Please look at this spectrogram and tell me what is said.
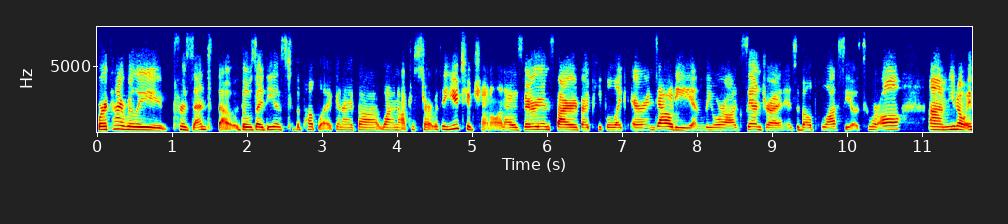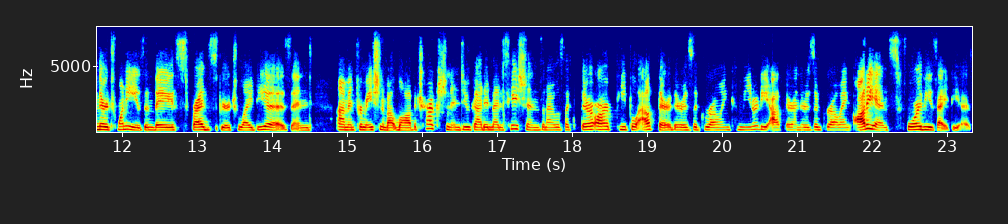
where can I really present that, those ideas to the public? And I thought, why not just start with a YouTube channel? And I was very inspired by people like Aaron Doughty and Leora Alexandra and Isabel Palacios, who are all um, you know, in their 20s and they spread spiritual ideas and um, information about law of attraction and do guided meditations. And I was like, there are people out there. There is a growing community out there, and there's a growing audience for these ideas.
